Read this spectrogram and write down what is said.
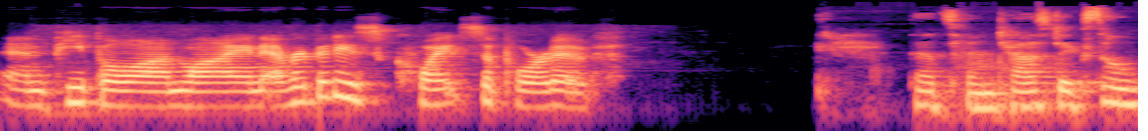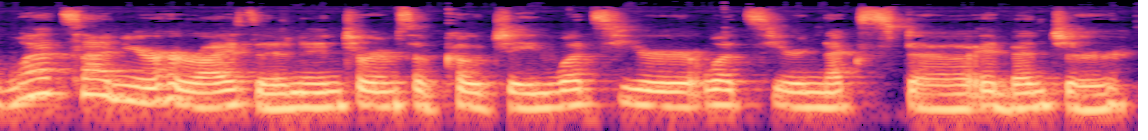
and people online. Everybody's quite supportive. That's fantastic. So, what's on your horizon in terms of coaching? What's your what's your next uh, adventure?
